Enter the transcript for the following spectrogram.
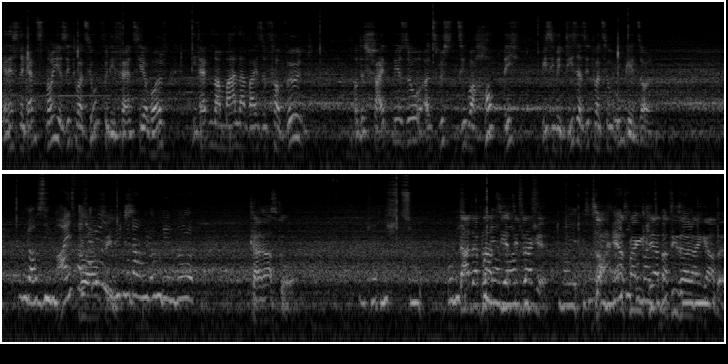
Ja, das ist eine ganz neue Situation für die Fans hier, Wolf. Die werden normalerweise verwöhnt. Und es scheint mir so, als wüssten sie überhaupt nicht, wie sie mit dieser Situation umgehen sollen. Ja, 7-1 wahrscheinlich, wie ich mir damit umgehen würde. Carrasco. Ich hätte nicht zu. Und Da hat der Platz, jetzt die Flagge. So, erstmal geklärt nach dieser Reingabe.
